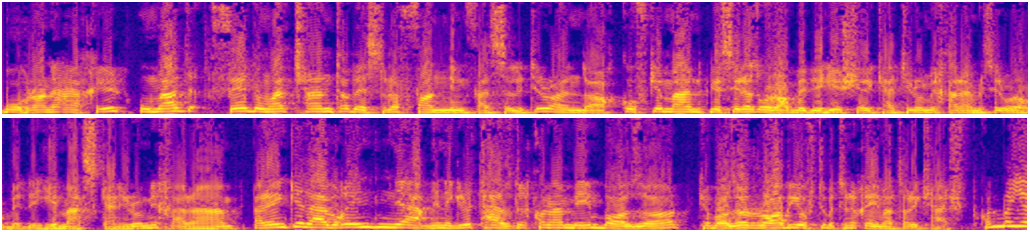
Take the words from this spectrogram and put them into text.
بحران اخیر اومد فد اومد چند تا به اصطلاح funding facility رو انداخت. گفت که من یه سری از اوراق بدهی شرکتی رو می‌خرم یه سری اوراق بدهی مسکنی رو می‌خرم. برای اینکه در واقع این نقدینگی رو تزریق کنم به این بازار که بازار راه بیفته بتونه قیمت ها رو کشف کنه با یه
